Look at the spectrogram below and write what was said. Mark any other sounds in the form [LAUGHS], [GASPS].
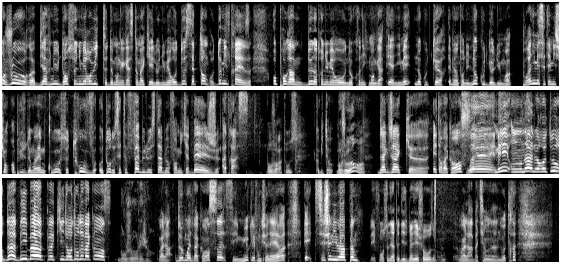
Bonjour, bienvenue dans ce numéro 8 de Manga Stomake, le numéro de septembre 2013. Au programme de notre numéro, nos chroniques manga et animés, nos coups de cœur et bien entendu nos coups de gueule du mois. Pour animer cette émission, en plus de moi-même, Kubo se trouve autour de cette fabuleuse table en formica beige à traces. Bonjour à tous. Kobito. Bonjour. Blackjack euh, est en vacances. Ouais. Mais on a le retour de Bebop qui est de retour de vacances. Bonjour les gens. Voilà, deux mois de vacances, c'est mieux que les fonctionnaires. Et c'est chez Bebop. Les fonctionnaires te disent bien des choses. Voilà, bah tiens, on en a un autre.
